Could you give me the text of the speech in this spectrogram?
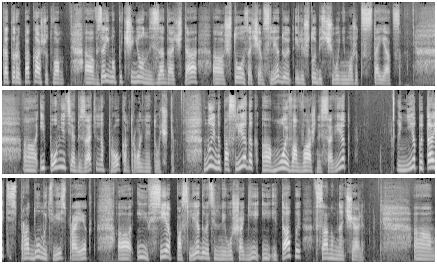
которые покажут вам взаимоподчиненность задач, да, что зачем следует или что без чего не может состояться. И помните обязательно про контрольные точки. Ну и напоследок а, мой вам важный совет – не пытайтесь продумать весь проект э, и все последовательные его шаги и этапы в самом начале. Э,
